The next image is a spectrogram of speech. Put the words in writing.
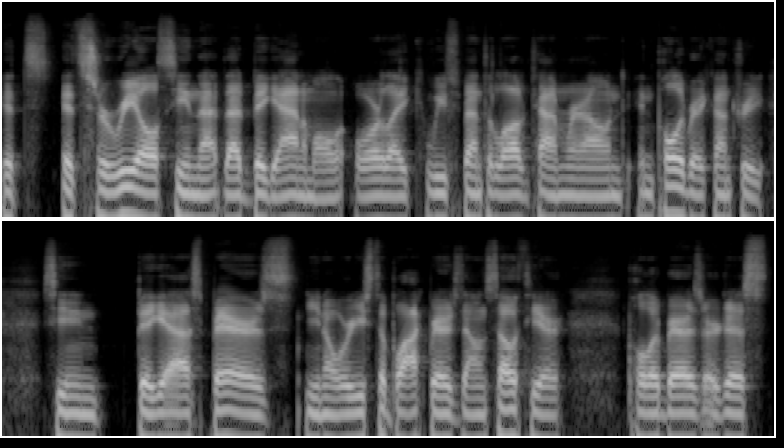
it's it's surreal seeing that that big animal. Or like we've spent a lot of time around in polar bear country, seeing big ass bears. You know, we're used to black bears down south here. Polar bears are just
